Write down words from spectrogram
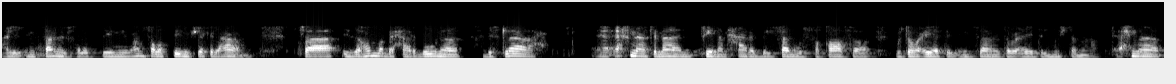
عن الإنسان الفلسطيني وعن فلسطين بشكل عام. فإذا هم بحاربونا بسلاح إحنا كمان فينا نحارب بالفن والثقافة وتوعية الإنسان وتوعية المجتمع. إحنا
